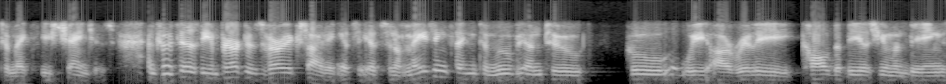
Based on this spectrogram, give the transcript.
to make these changes. And truth is, the imperative is very exciting. It's it's an amazing thing to move into who we are really called to be as human beings.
